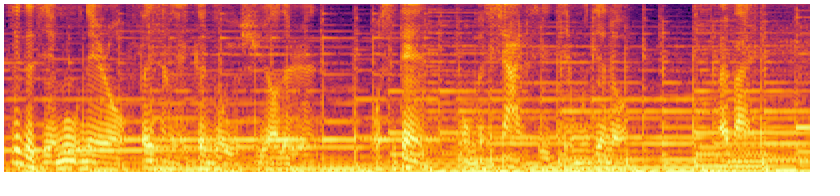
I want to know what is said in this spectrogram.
这个节目内容分享给更多有需要的人。我是 Dan，我们下期节目见喽，拜拜。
